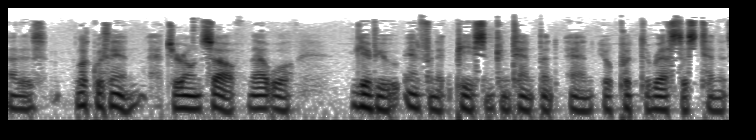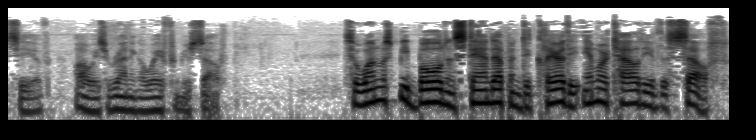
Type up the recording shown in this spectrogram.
that is, look within at your own self, that will give you infinite peace and contentment, and you'll put to rest this tendency of always running away from yourself. So one must be bold and stand up and declare the immortality of the self,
